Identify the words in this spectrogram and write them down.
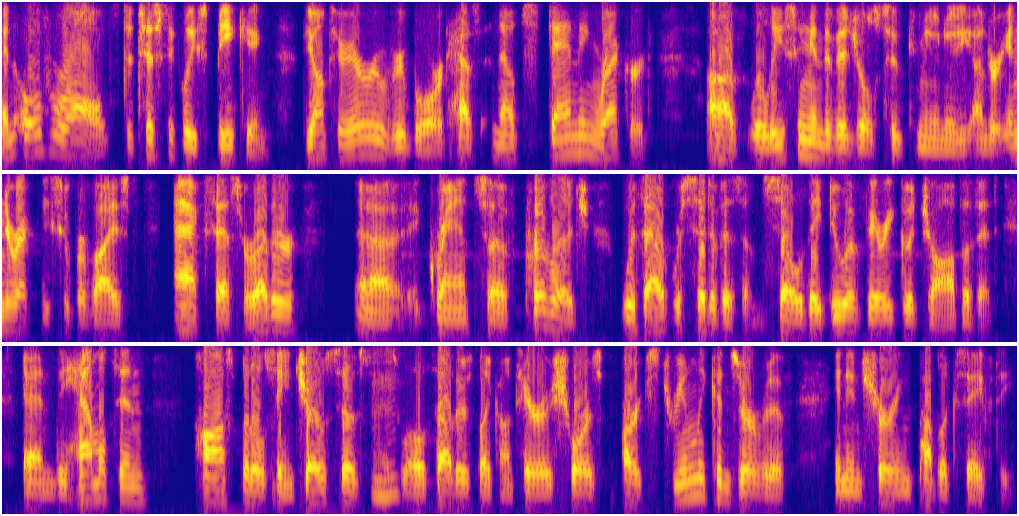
And overall, statistically speaking, the Ontario Review Board has an outstanding record of releasing individuals to the community under indirectly supervised access or other uh, grants of privilege without recidivism. So they do a very good job of it. And the Hamilton Hospital, St. Joseph's, mm-hmm. as well as others like Ontario Shores, are extremely conservative in ensuring public safety.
